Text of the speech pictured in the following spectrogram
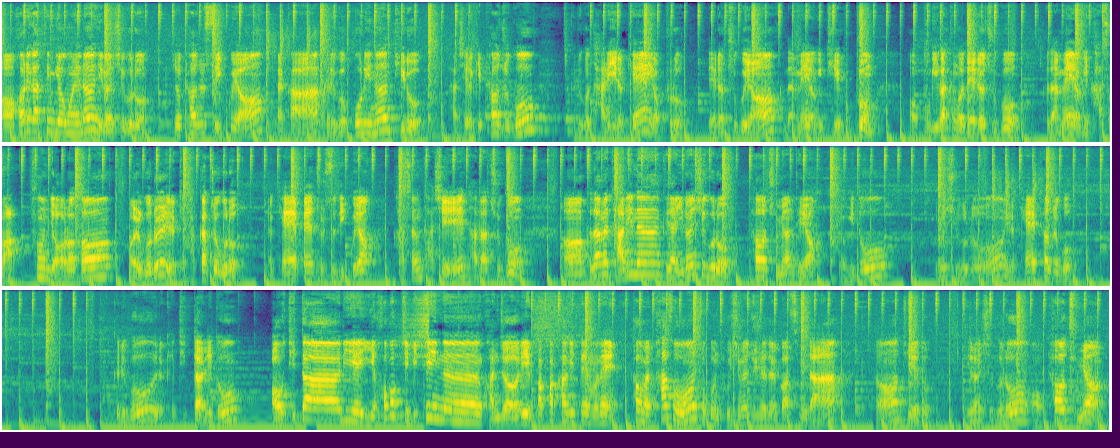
어, 허리 같은 경우에는 이런 식으로 쭉 펴줄 수 있고요. 찰칵. 그리고 꼬리는 뒤로 다시 이렇게 펴주고 그리고 다리 이렇게 옆으로 내려주고요. 그 다음에 여기 뒤에 부품 어, 무기 같은 거 내려주고 그 다음에 여기 가슴 앞은 열어서 얼굴을 이렇게 바깥쪽으로 이렇게 빼줄 수도 있고요. 가슴 다시 닫아주고 어, 그 다음에 다리는 그냥 이런 식으로 펴주면 돼요 여기도 이런 식으로 이렇게 펴주고 그리고 이렇게 뒷다리도 어, 뒷다리의 이 허벅지 밑에 있는 관절이 빡빡하기 때문에 처음에 파손 조금 조심해 주셔야 될 것 같습니다. 어, 뒤에도 이런 식으로 어, 펴주면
